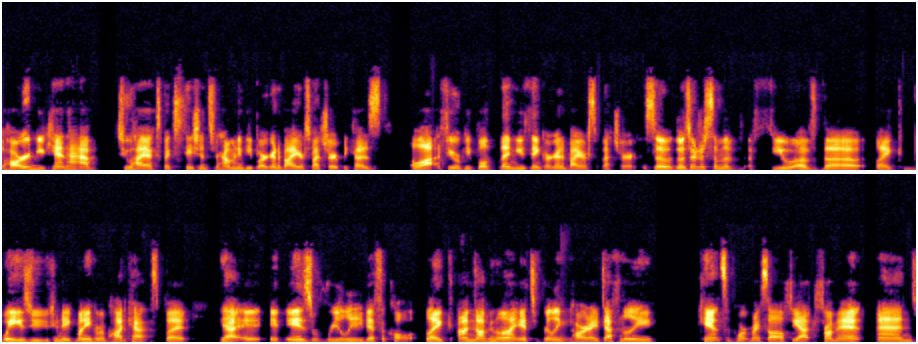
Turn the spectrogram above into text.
hard. You can't have too high expectations for how many people are going to buy your sweatshirt because a lot fewer people than you think are going to buy your sweatshirt. So those are just some of a few of the like ways you can make money from a podcast. But yeah, it, it is really difficult. Like I'm not gonna lie, it's really hard. I definitely can't support myself yet from it. And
